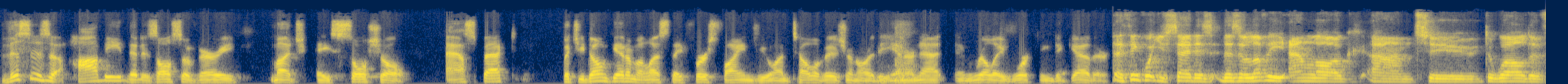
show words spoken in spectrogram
this is a hobby that is also very much a social aspect but you don't get them unless they first find you on television or the internet and really working together. I think what you said is there's a lovely analog um, to the world of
